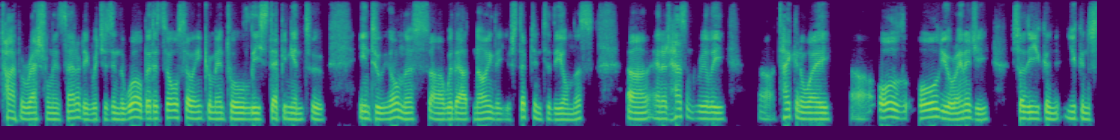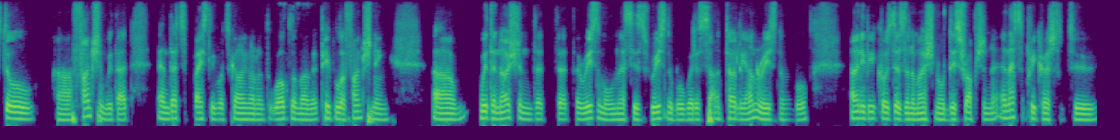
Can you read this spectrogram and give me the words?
type of rational insanity which is in the world. But it's also incrementally stepping into into illness uh, without knowing that you've stepped into the illness, uh, and it hasn't really uh, taken away uh, all all your energy, so that you can you can still uh, function with that. And that's basically what's going on in the world at the moment. People are functioning um, with the notion that, that the reasonableness is reasonable, but it's totally unreasonable, only because there's an emotional disruption, and that's a precursor to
